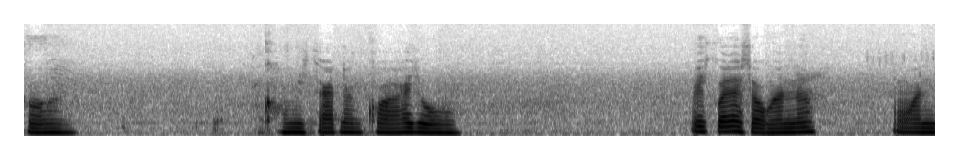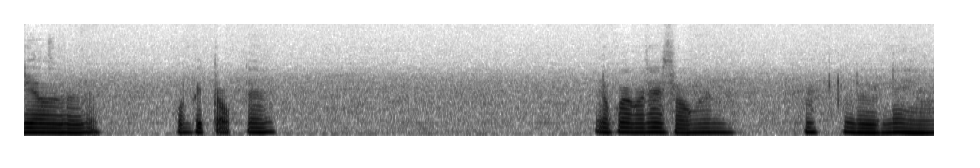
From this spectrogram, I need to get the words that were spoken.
ก่อนเขามีการดนางคว้าอยู่ไม่ก็ได้สองอันนะเอาอันเดียวผมไปตกนะนึกว่าก็ได้สองอัน ลืมได้เหรอ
